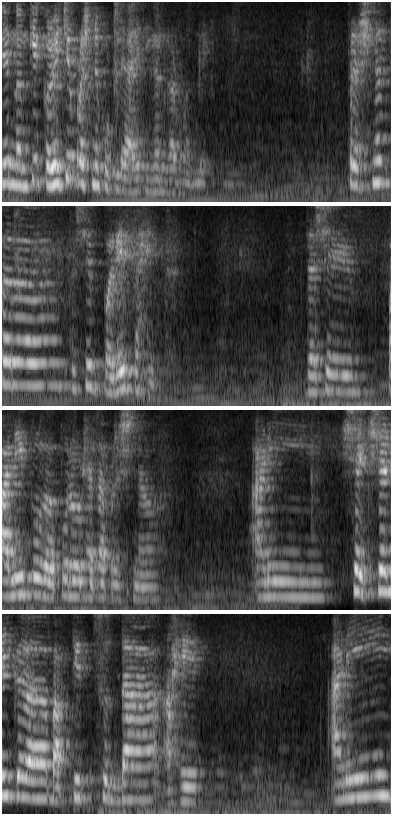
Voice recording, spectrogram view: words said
ते नेमके कळीचे प्रश्न कुठले आहेत हिंगणघाटमधले? प्रश्न तर तसे बरेच आहेत. जसे पाणी पुर पुरवठ्याचा प्रश्न आणि शैक्षणिक बाबतीत सुद्धा आहेत. आणि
